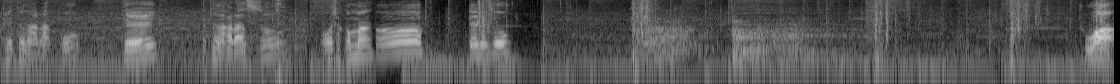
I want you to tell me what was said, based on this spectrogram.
패턴 알았고. 오케이 패턴 알았어? 어 잠깐만. 어 때리고. 좋아.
